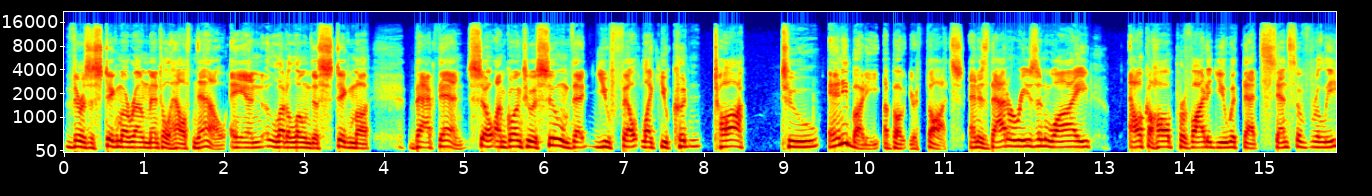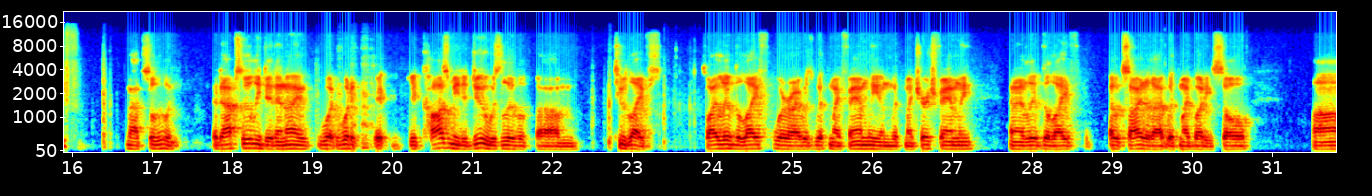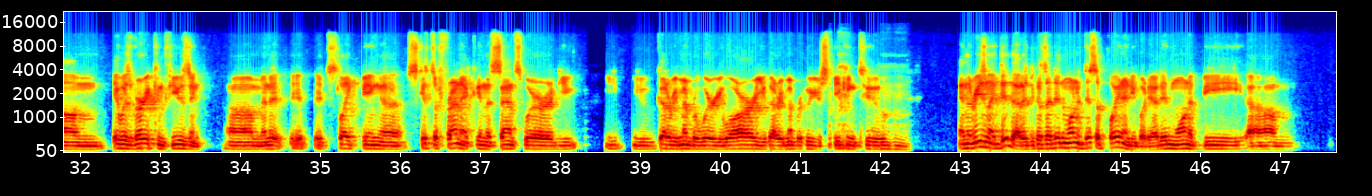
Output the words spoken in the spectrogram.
there's a stigma around mental health now, and let alone the stigma back then. So I'm going to assume that you felt like you couldn't talk to anybody about your thoughts. And is that a reason why alcohol provided you with that sense of relief? Absolutely, it absolutely did. And I what what it, it, it caused me to do was live um, two lives. So I lived a life where I was with my family and with my church family, and I lived a life outside of that with my buddies. So um, it was very confusing, um, and it, it it's like being a schizophrenic in the sense where you you you got to remember where you are, you got to remember who you're speaking to. And the reason I did that is because I didn't want to disappoint anybody. I didn't want to be um,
